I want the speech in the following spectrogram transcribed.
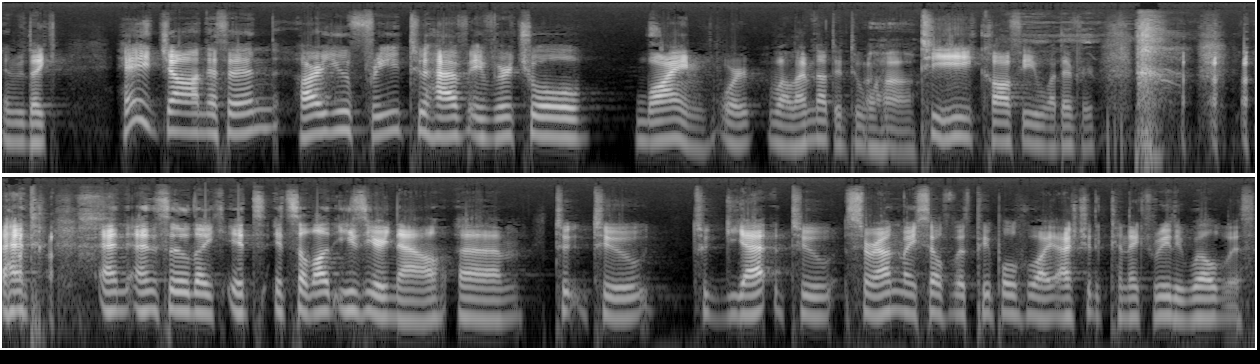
and be like, hey, Jonathan, are you free to have a virtual wine? Or well i'm not into wine. Uh-huh. tea coffee whatever. And and and so like it's it's a lot easier now um to to to get to surround myself with people who i actually connect really well with.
